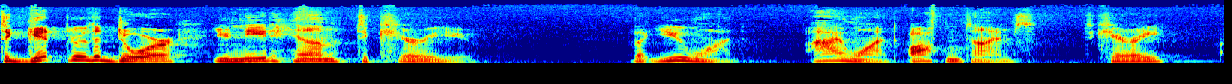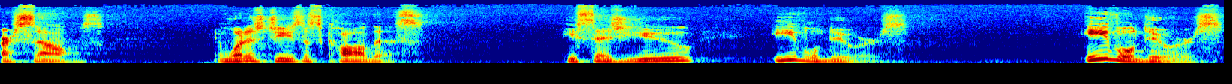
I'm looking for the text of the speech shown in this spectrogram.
To get through the door, you need Him to carry you. But you want I want, oftentimes, to carry ourselves. And what does Jesus call this? He says, You evildoers. Evildoers.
